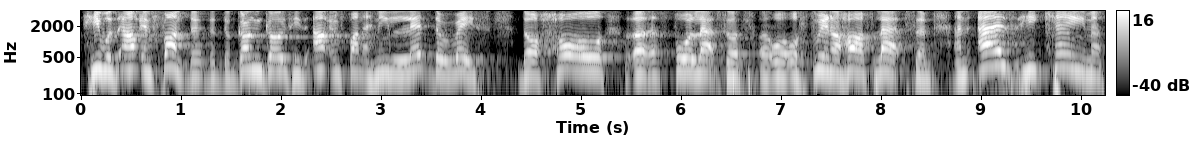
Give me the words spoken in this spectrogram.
he was out in front. The, the, the gun goes, he's out in front, and he led the race the whole uh, four laps or, or, or, three and a half laps. Um, and as he came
